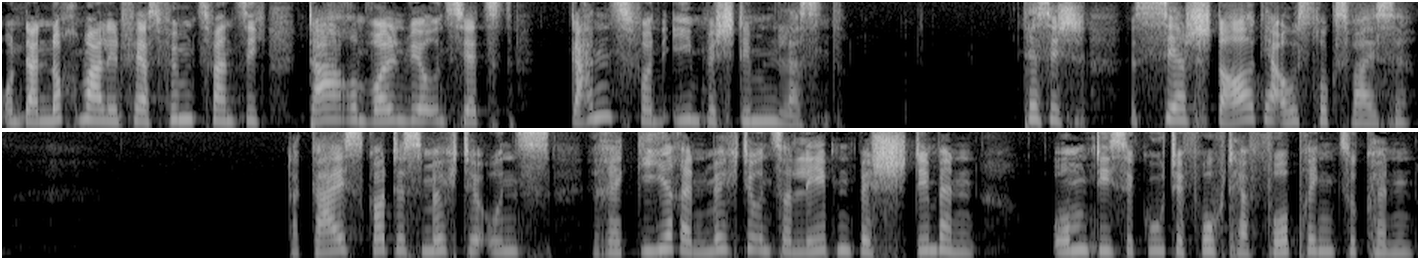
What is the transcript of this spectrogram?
Und dann nochmal in Vers 25, darum wollen wir uns jetzt ganz von ihm bestimmen lassen. Das ist eine sehr starke Ausdrucksweise. Der Geist Gottes möchte uns regieren, möchte unser Leben bestimmen, um diese gute Frucht hervorbringen zu können.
